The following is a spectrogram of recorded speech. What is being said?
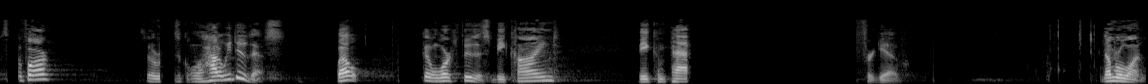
so far? So how do we do this? Well, going to work through this. Be kind, be compassionate, forgive. Number one,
